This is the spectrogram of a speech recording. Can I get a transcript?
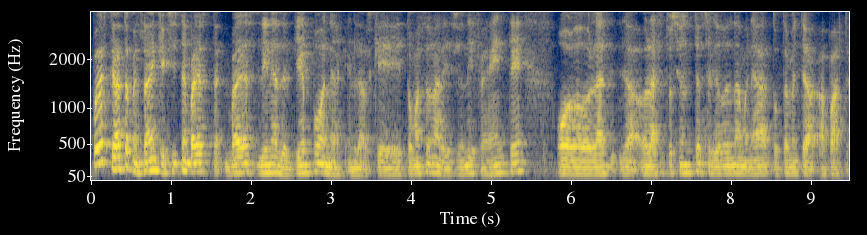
Puedes quedarte a pensar en que existen varias, varias líneas del tiempo en, las que tomaste una decisión diferente o la, o la, situación te salió de una manera totalmente aparte.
